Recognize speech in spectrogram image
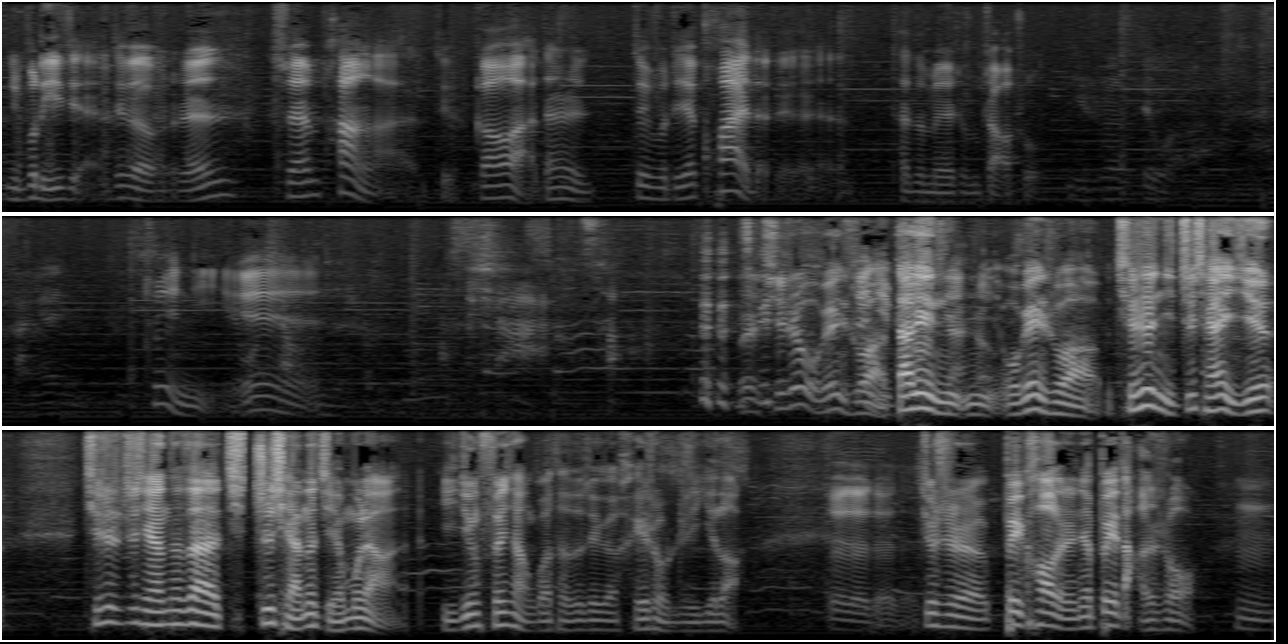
你不理解，这个人虽然胖啊，这个高啊，但是对付这些快的这个人，他都没有什么招数。你说对我吧，感觉对你，不是，其实我跟你说大力，你你，我跟你说啊，其实你之前已经，其实之前他在之前的节目里啊已经分享过他的这个黑手之一了，对对对对，就是背靠着人家被打的时候，嗯，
